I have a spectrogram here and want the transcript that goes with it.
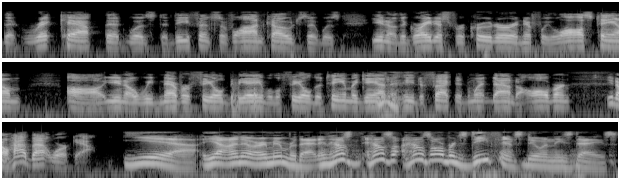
that Richt kept that was the defensive line coach that was you know the greatest recruiter, and if we lost him. Uh, you know, we'd never field be able to field the team again, and he defected and went down to Auburn. You know, how'd that work out? Yeah, yeah, I know. I remember that. And how's how's how's Auburn's defense doing these days?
